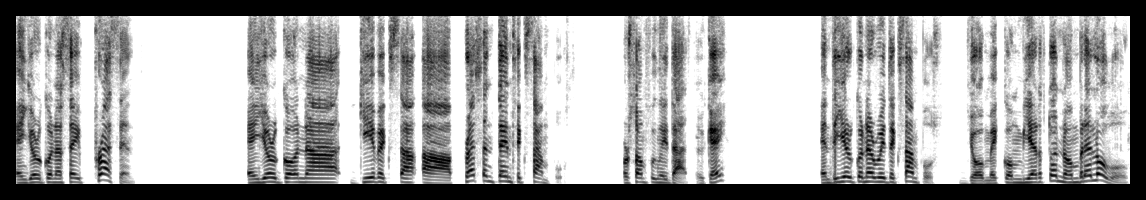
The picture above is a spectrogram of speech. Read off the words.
and you're to say present. And you're to give exa- uh, present tense examples or something like that. Okay. And then you're to read examples. Yo me convierto en hombre lobo.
